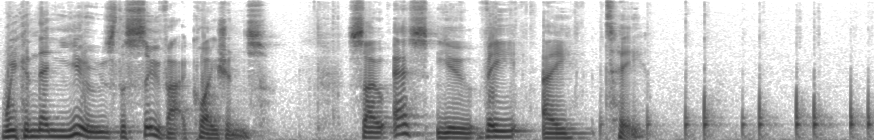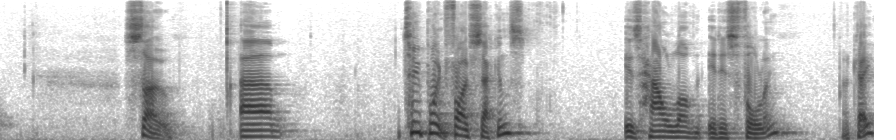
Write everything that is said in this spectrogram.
we can then use the SUVAT equations. So S U V A T. So, um, 2.5 seconds is how long it is falling. Okay?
